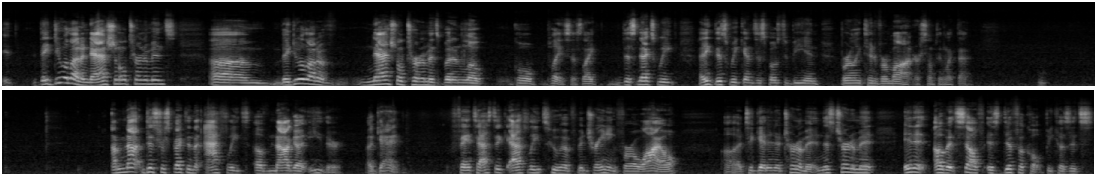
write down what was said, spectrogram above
It, they do a lot of national tournaments. Um, they do a lot of national tournaments, but in local places. Like this next week, I think this weekend's is supposed to be in Burlington, Vermont, or something like that. I'm not disrespecting the athletes of Naga either. Again, fantastic athletes who have been training for a while uh, to get in a tournament. And this tournament, in it of itself, is difficult because it's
